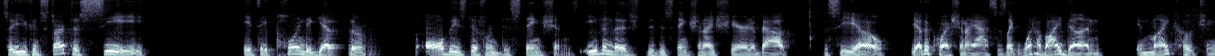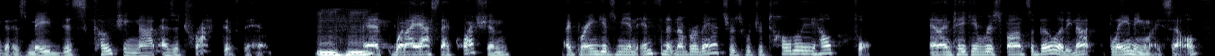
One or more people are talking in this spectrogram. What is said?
So you can start to see it's a pulling together of all these different distinctions. Even the, the distinction I shared about the CEO, the other question I asked is like, what have I done in my coaching that has made this coaching not as attractive to him? Mm-hmm. And when I ask that question, my brain gives me an infinite number of answers, which are totally helpful. And I'm taking responsibility, not blaming myself,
